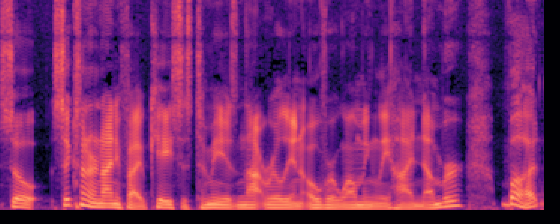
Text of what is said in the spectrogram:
So 695 cases to me is not really an overwhelmingly high number, but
